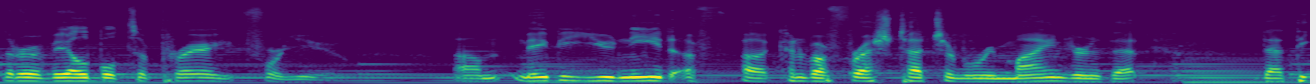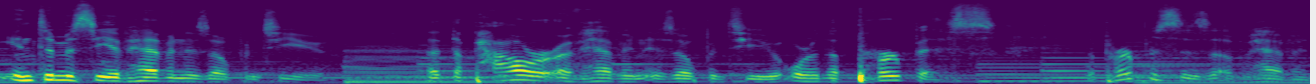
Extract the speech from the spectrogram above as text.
that are available to pray for you. Um, maybe you need a, a, kind of a fresh touch and reminder that, that the intimacy of heaven is open to you, that the power of heaven is open to you, or the purpose, the purposes of heaven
